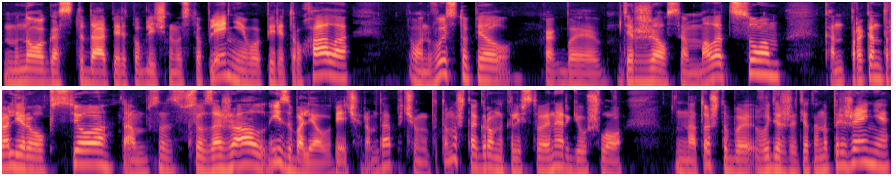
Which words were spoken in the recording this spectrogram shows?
много стыда перед публичным выступлением, его перетрухало, он выступил, как бы держался молодцом, кон- проконтролировал все, там все зажал и заболел вечером, да? Почему? Потому что огромное количество энергии ушло на то, чтобы выдержать это напряжение,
